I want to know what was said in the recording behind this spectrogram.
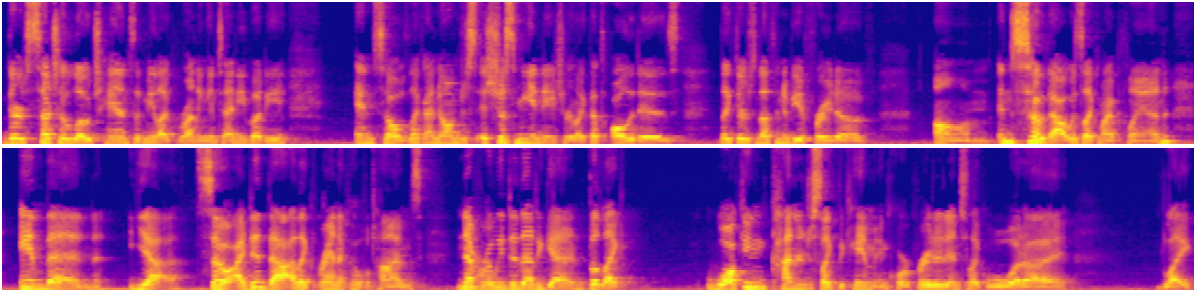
there's such a low chance of me like running into anybody. And so like I know I'm just it's just me and nature. Like that's all it is. Like there's nothing to be afraid of. Um and so that was like my plan. And then yeah, so I did that. I like ran a couple times. Never really did that again, but like walking kind of just like became incorporated into like what I like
